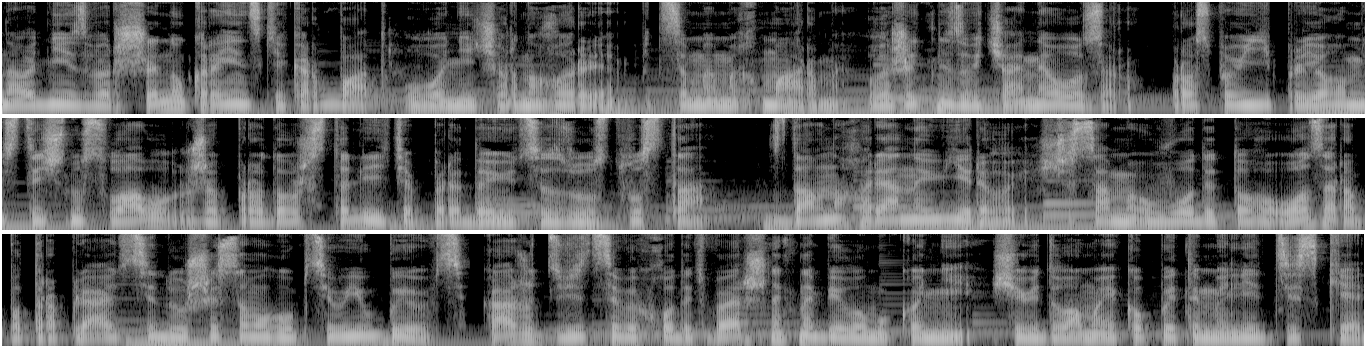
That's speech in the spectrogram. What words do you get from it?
На одній з вершин українських Карпат у лоні Чорногори під самими хмарами лежить незвичайне озеро. Розповіді про його містичну славу вже впродовж століття передаються з уст в уста. Здавна горяни вірили, що саме у води того озера потрапляють всі душі самогубців і вбивць. Кажуть, звідси виходить вершник на білому коні, що відламує копитами лід зі скель,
